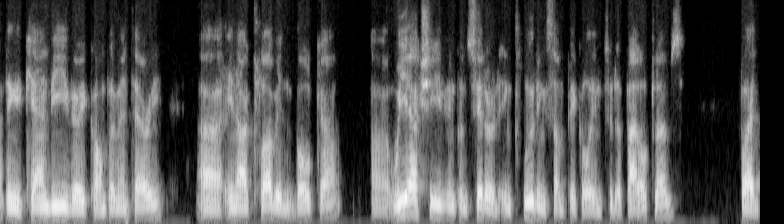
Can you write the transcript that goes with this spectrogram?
I think it can be very complementary. Uh, in our club in Boca, uh, we actually even considered including some pickle into the padel clubs, but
